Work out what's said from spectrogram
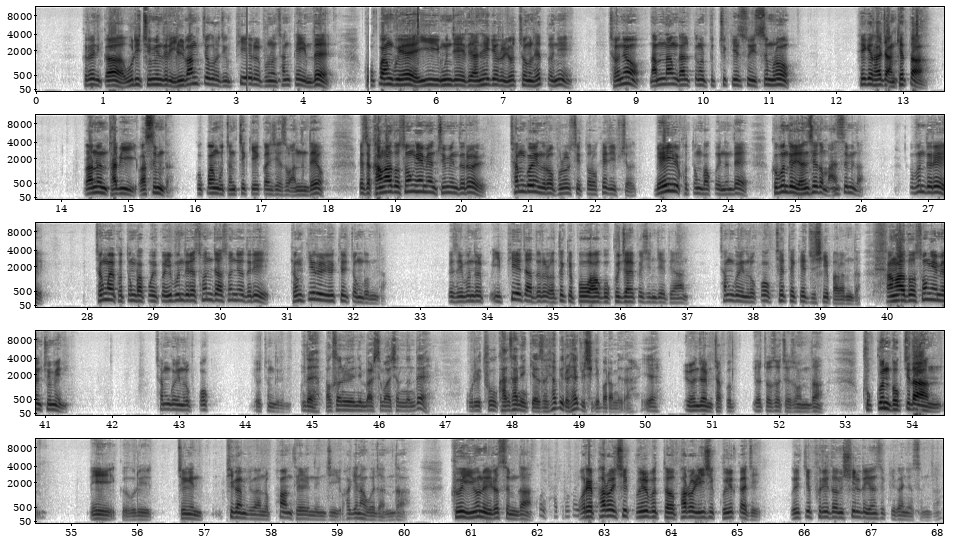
그러니까 우리 주민들이 일방적으로 지금 피해를 보는 상태인데 국방부에 이 문제에 대한 해결을 요청을 했더니 전혀 남남 갈등을 부추길 수 있으므로 해결하지 않겠다라는 답이 왔습니다. 국방부 정책기획관실에서 왔는데요. 그래서 강화도 송해면 주민들을 참고인으로 부를 수 있도록 해 주십시오. 매일 고통받고 있는데 그분들 연세도 많습니다. 그분들이 정말 고통받고 있고 이분들의 손자, 손녀들이 경기를 일으킬 정도입니다. 그래서 이분들, 이 피해자들을 어떻게 보호하고 구제할 것인지에 대한 참고인으로 꼭 채택해 주시기 바랍니다. 강화도 송해면 주민 참고인으로 꼭 요청드립니다. 네, 박선 의원님 말씀하셨는데 우리 두 간사님께서 협의를 해주시기 바랍니다. 예. 위원장님 자꾸 여쭤서 죄송합니다. 국군 복지단 이 그 우리 증인 피감기관으로 포함되어 있는지 확인하고자 합니다. 그 이유는 이렇습니다. 올해 8월 19일부터 8월 29일까지 을지 Freedom Shield 연습 기간이었습니다.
